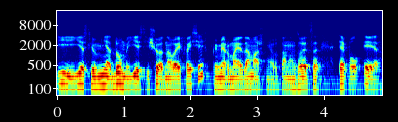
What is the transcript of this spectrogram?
и если у меня дома есть еще одна Wi-Fi сеть, к примеру, моя домашняя, вот она называется Apple Air,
